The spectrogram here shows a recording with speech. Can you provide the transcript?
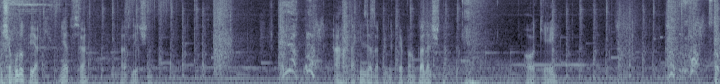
Еще будут пиявки? Нет, все. Отлично. Ага, так нельзя запрыгнуть. Я понял. Куда дальше-то? Окей. Стоп.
